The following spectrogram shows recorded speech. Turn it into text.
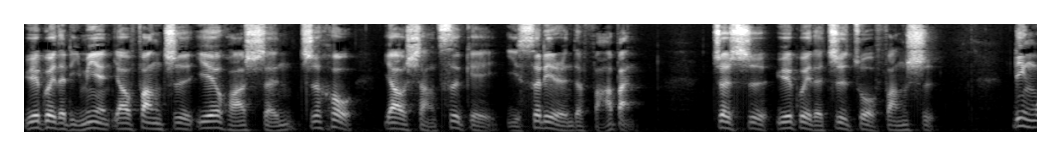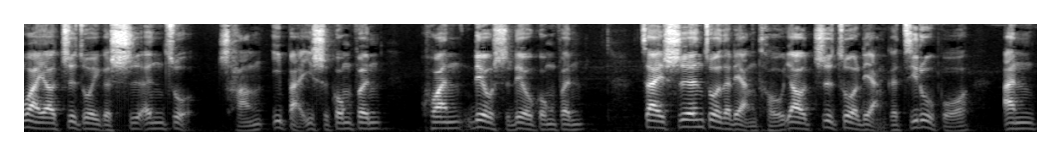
约柜的里面要放置耶和华神之后要赏赐给以色列人的法版。这是约柜的制作方式。另外要制作一个施恩座，长一百一十公分，宽六十六公分。在施恩座的两头要制作两个基路伯，安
